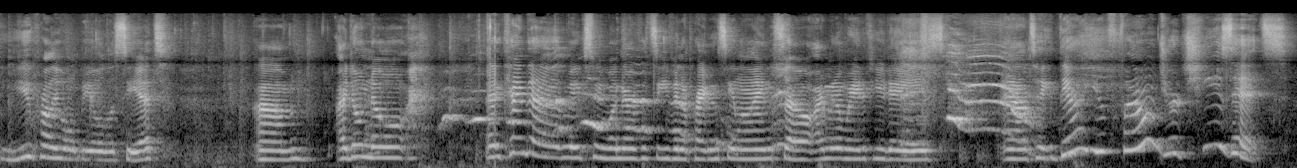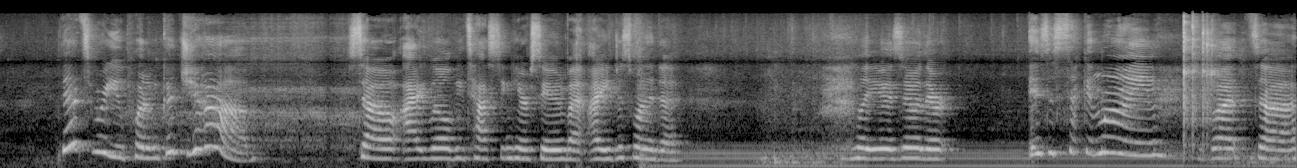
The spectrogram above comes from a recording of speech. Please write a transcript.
you probably won't be able to see it. Um, I don't know. It kind of makes me wonder if it's even a pregnancy line. So I'm going to wait a few days and I'll take, there you found your Cheez-Its. That's where you put them. Good job. So I will be testing here soon, but I just wanted to let you guys know there is a second line, but uh,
